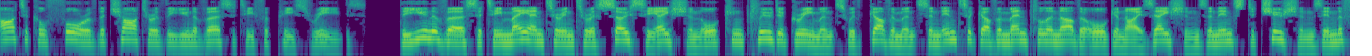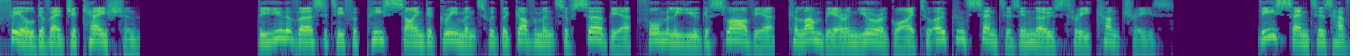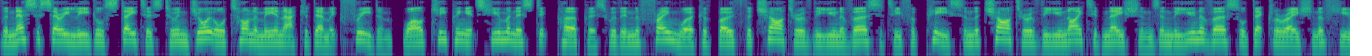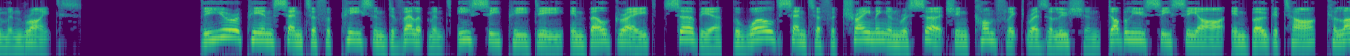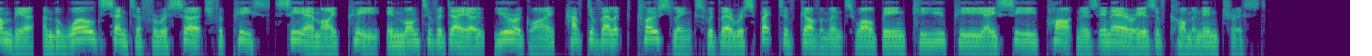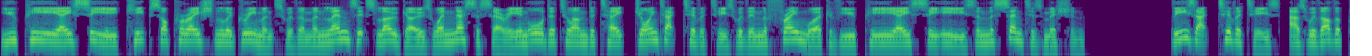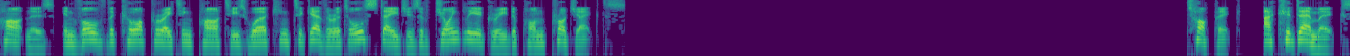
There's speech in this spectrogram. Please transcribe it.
Article 4 of the Charter of the University for Peace reads, "...the university may enter into association or conclude agreements with governments and intergovernmental and other organizations and institutions in the field of education." The University for Peace signed agreements with the governments of Serbia formerly Yugoslavia, Colombia and Uruguay to open centers in those three countries. These centers have the necessary legal status to enjoy autonomy and academic freedom, while keeping its humanistic purpose within the framework of both the Charter of the University for Peace and the Charter of the United Nations and the Universal Declaration of Human Rights. The European Centre for Peace and Development (ECPD) in Belgrade, Serbia, the World Centre for Training and Research in Conflict Resolution (WCCR) in Bogotá, Colombia, and the World Centre for Research for Peace (CMIP) in Montevideo, Uruguay, have developed close links with their respective governments while being key UPEACE partners in areas of common interest. UPEACE keeps operational agreements with them and lends its logos when necessary in order to undertake joint activities within the framework of UPEACE's and the Center's mission. These activities, as with other partners, involve the cooperating parties working together at all stages of jointly agreed upon projects. Academics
